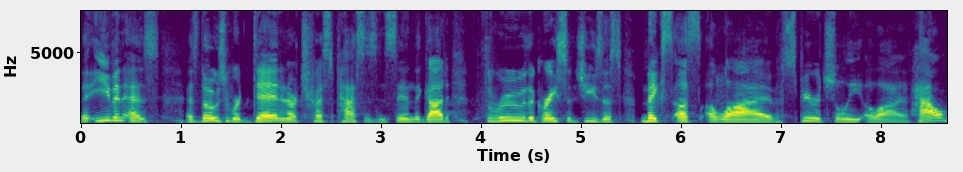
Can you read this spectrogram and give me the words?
that even as, as those who were dead in our trespasses and sin, that God, through the grace of Jesus, makes us alive, spiritually alive. How?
